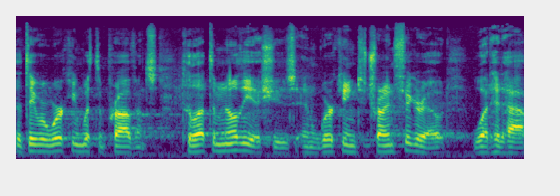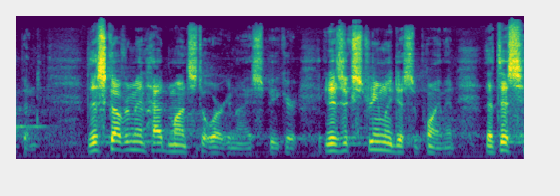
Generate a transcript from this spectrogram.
that they were working with the province to let them know the issues and working to try and figure out what had happened. This government had months to organize, Speaker. It is extremely disappointing that this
